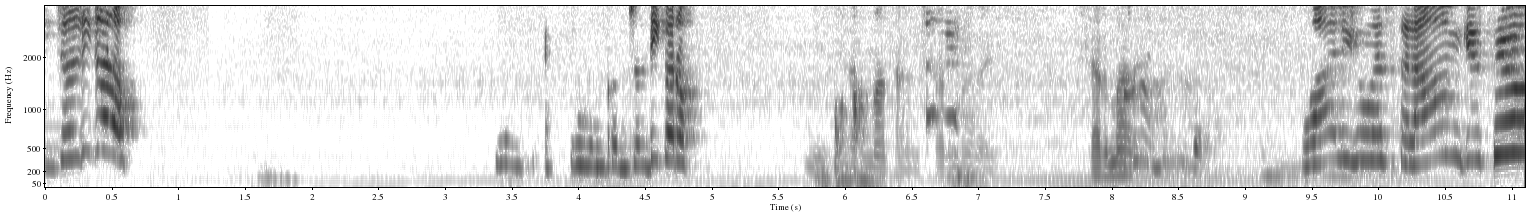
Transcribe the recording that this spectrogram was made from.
जल्दी करो। एक्टिंग जल्दी करो। शर्मा था शर्मा रहे शर्मा रहे वालेकुम अस्सलाम कैसे हो?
